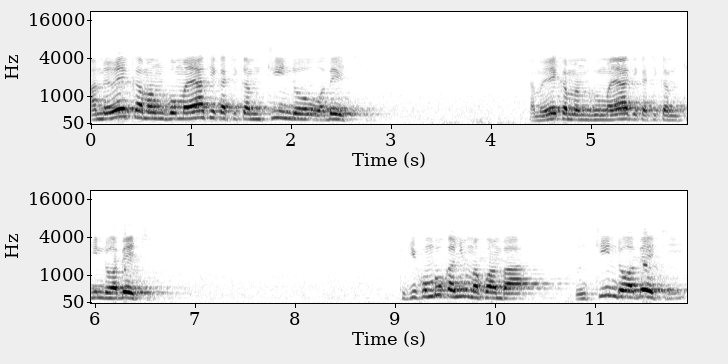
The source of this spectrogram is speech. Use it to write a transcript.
ameweka manzuma yake katika mtindo wa beti. Ameweka manzuma yake katika mtindo wa beti. Tukikumbuka nyuma kwamba mtindo wa beti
